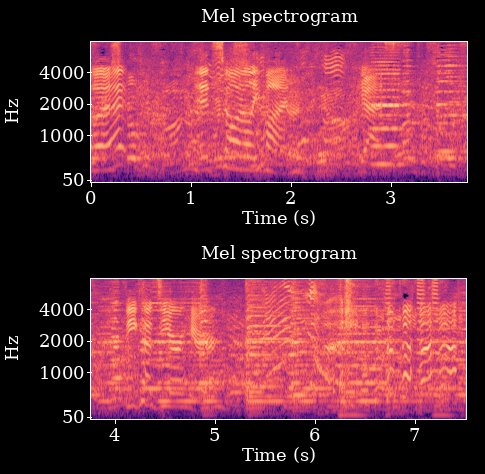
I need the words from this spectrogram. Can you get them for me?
what? It's totally fun. Yes. Because you're here.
